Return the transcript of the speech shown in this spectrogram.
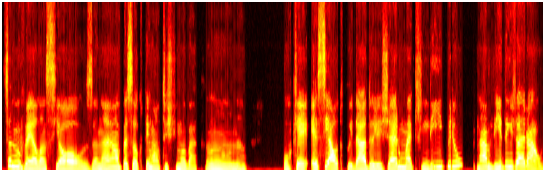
você não vê ela ansiosa, né, é uma pessoa que tem uma autoestima bacana, porque esse autocuidado, ele gera um equilíbrio na vida em geral.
